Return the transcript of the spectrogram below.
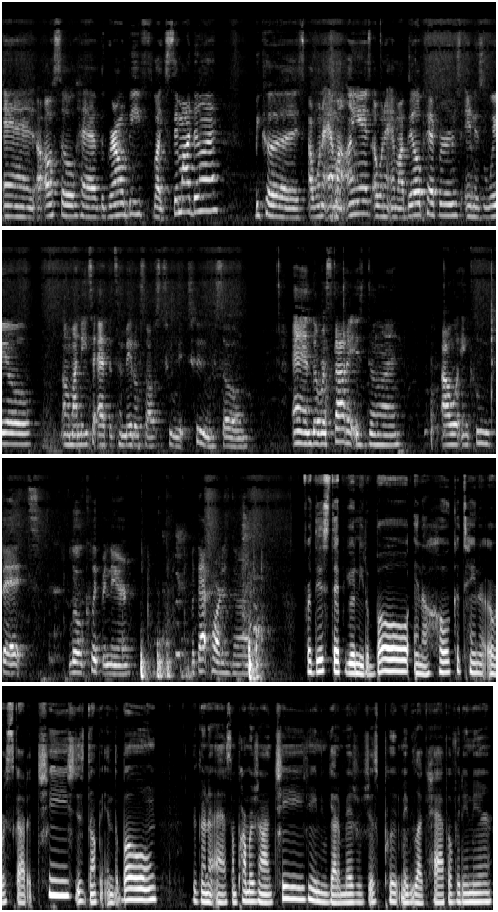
and I also have the ground beef like semi done because I want to add my onions, I want to add my bell peppers, and as well, um, I need to add the tomato sauce to it too. So, and the riscotta is done. I will include that little clip in there, but that part is done. For this step, you'll need a bowl and a whole container of riscotta cheese. Just dump it in the bowl. You're going to add some Parmesan cheese. And you got to measure, just put maybe like half of it in there.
